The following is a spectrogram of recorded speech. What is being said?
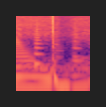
Bye.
